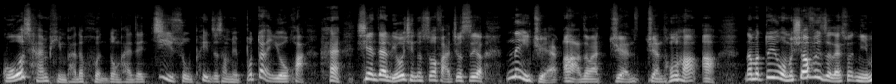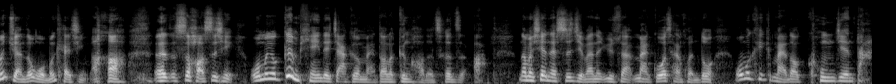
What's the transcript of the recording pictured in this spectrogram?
国产品牌的混动还在技术配置上面不断优化，嗨，现在流行的说法就是要内卷啊，对吧？卷卷同行啊。那么对于我们消费者来说，你们卷着我们开心啊，呃，是好事情。我们用更便宜的价格买到了更好的车子啊。那么现在十几万的预算买国产混动，我们可以买到空间大。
